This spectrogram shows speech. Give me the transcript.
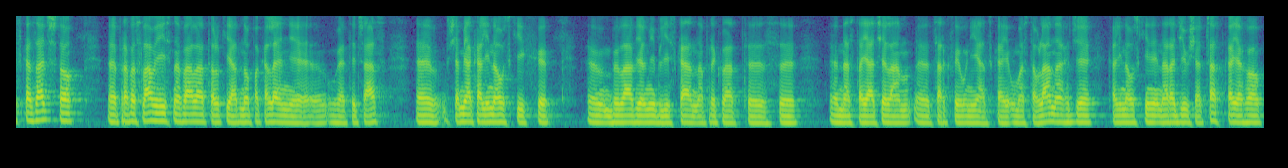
skazać, że prawosławie istniewała tylko jedno pokolenie w ten czas. Ziemia Kalinowskich była wielmi bliska na przykład z nastajacielem Cerkwy Uniackiej u Mastaulanach, gdzie Kalinowski narodził się. Czastka jego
